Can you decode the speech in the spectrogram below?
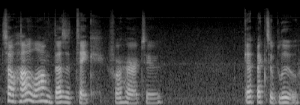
So how long does it take for her to get back to blue?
